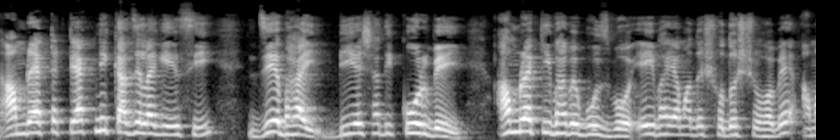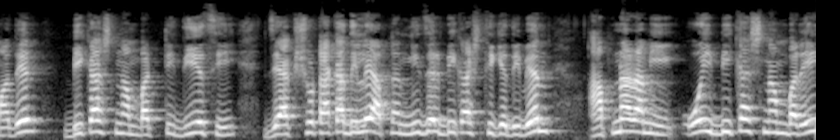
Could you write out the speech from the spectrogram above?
আমরা একটা টেকনিক কাজে লাগিয়েছি যে ভাই বিয়ে শাদী করবেই। আমরা কীভাবে বুঝব এই ভাই আমাদের সদস্য হবে? আমাদের বিকাশ নাম্বারটি দিয়েছি যে একশো টাকা দিলে আপনার নিজের বিকাশ থেকে দিবেন। আপনার আমি ওই বিকাশ নাম্বারেই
